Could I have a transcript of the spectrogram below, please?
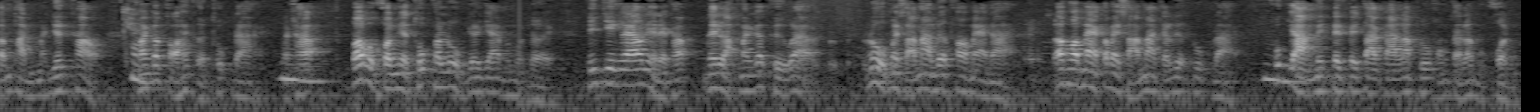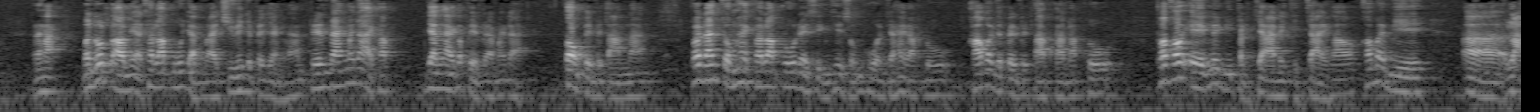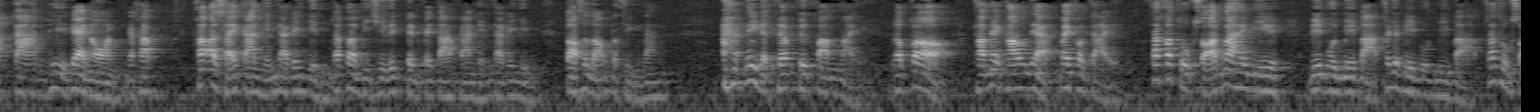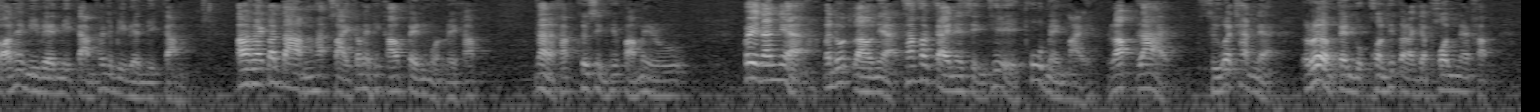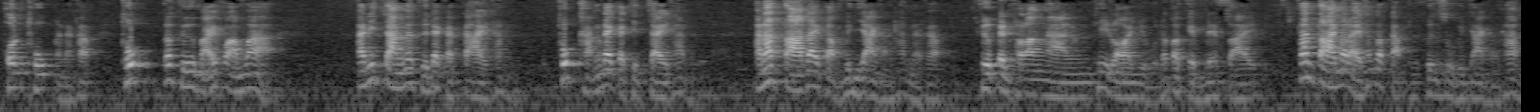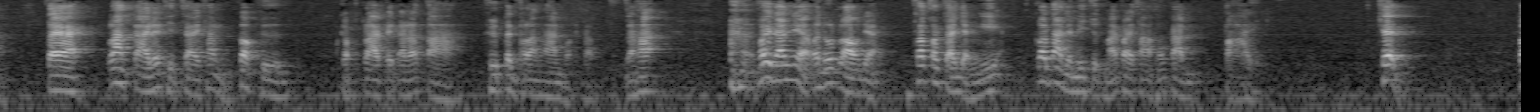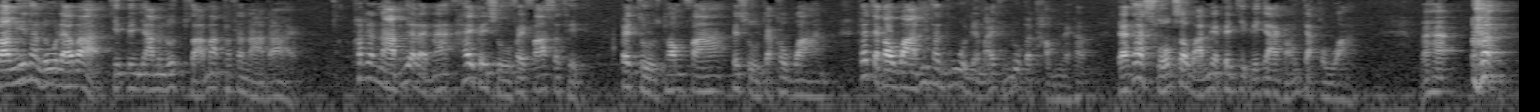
สัมพันธ์มายึดเข้าค่ะมันก็ก่อให้เกิดทุกข์ได้นะครับ เพราะบางคนเนี่ยทุกข์เพราะลูกเยอะแยะไปหมดเลย จริงๆแล้วเนี่ยนะครับในหลักมันก็คือว่าลูกไม่สามารถเลือกพ่อแม่ได้ แล้วพ่อแม่ก็ไม่สามารถจะเลือกลูกได้ ทุกอย่างมันเป็นไปตามการรับรู้ของแต่ละบุคคลนะฮะมนุษย์เราเนี่ยถ้ารับรู้อย่างไรชีวิตจะเป็นอย่างนั้น เปลี่ยนแปลงไม่ได้ครับ ยังไงก็เปลี่ยนแปลงไม่ได้ ต้องเป็นไปตามนั้น เพราะฉะนั้นจงให้เขารับรู้ในสิ่งที่สมควรจะให้รับรู้ เขาก็จะเป็นไปตามการรับรู้ เพราะเขาเองไม่มีปรัชญาในจิตใจเขา เขาไม่มีเอ่อ หลักการที่แน่นอนนะครับเขาอาศัยการเห็นการได้ยิน แล้วก็มีชีวิตเป็นไปตามการเห็นการได้ยิน ตอบสนองต่อสิ่งนั้น นี่แหละครับคือความใหม่ แล้วก็ทำให้เขาเนี่ยไม่เข้าใจ ถ้าเขาถูกสอนว่าให้มีมีบุญมีบาปเขาจะมีบุญมีบาป ถ้าถูกสอนให้มีเวรมีกรรมเขาจะมีเวรมีกรรม อะไรก็ดำฮะใส่เข้าไปที่เขาเป็นหมดเลยครับนั่นแหละครับคือสิ่งที่ความไม่รู้ เพราะฉะนั้นเนี่ยมนุษย์เราเนี่ยถ้าเข้าใจในสิ่งที่พูดใหม่ ๆ รับได้ถือว่าท่านเนี่ย เริ่มเป็นบุคคลที่กำลังจะพ้นนะครับ พ้นทุกข์นะครับ ทุกข์ก็คือหมายความว่าอนิจจังก็คือได้กับกายท่าน ทุกขังได้กับจิตใจท่าน อนัตตาได้กับวิญญาณของท่านนะครับ คือเป็นพลังงานที่ลอยอยู่แล้วก็เก็บเว็บไซต์ท่านตายเมื่อไหร่ท่านก็กลับคืนสู่วิญญาณของท่าน แต่ร่างกายและจิตใจท่านก็คือกลับกลายเป็นอนัตตาคือเป็นพลังงานหมดครับนะฮะเพราะฉะนั้นเนี่ยมนุษย์เราเนี่ยถ้าเข้าใจอย่างนี้ก็น่าจะมีจุดหมายปลายทางของการ ตาย เช่น ตอนนี้ท่านรู้แล้วว่า จิตวิญญาณมนุษย์สามารถพัฒนาได้ พัฒนาเพื่ออะไรนะ ให้ไปสู่ไฟฟ้าสถิต ไปสู่ท้องฟ้า ไปสู่จักรวาล ถ้าจักรวาลที่ท่านพูดเนี่ยหมายถึงรูปธรรมนะครับ แต่ถ้าสวงสวรรค์เนี่ยเป็นจิตวิญญาณของจักรวาลนะฮะ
